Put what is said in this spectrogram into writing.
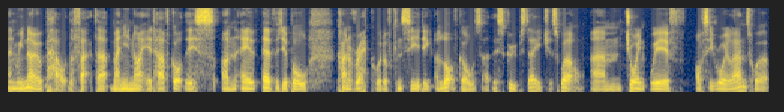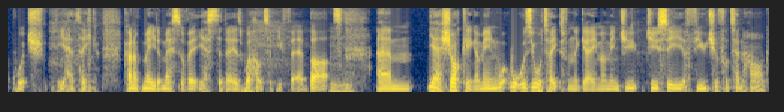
and we know about the fact that Man United have got this inevitable kind of record of conceding a lot of goals at this group stage as well, um, joint with obviously Royal Antwerp, which, yeah, they kind of made a mess of it yesterday as well, to be fair. But Mhm. um, yeah, shocking. I mean, what, what was your takes from the game? I mean, do you, do you see a future for Ten Hag?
